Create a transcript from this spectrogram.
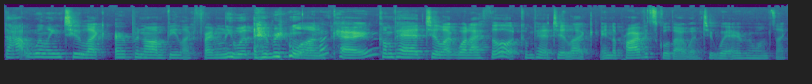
that willing to like open up and be like friendly with everyone. Okay. Compared to like what I thought, compared to like in the private school that I went to, where everyone's like,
